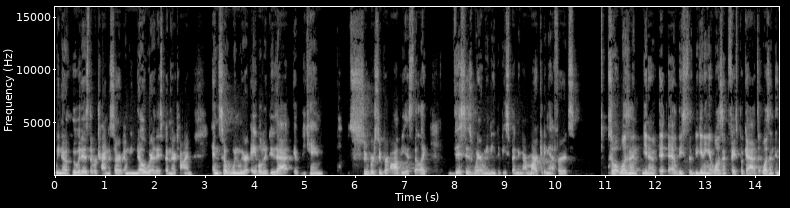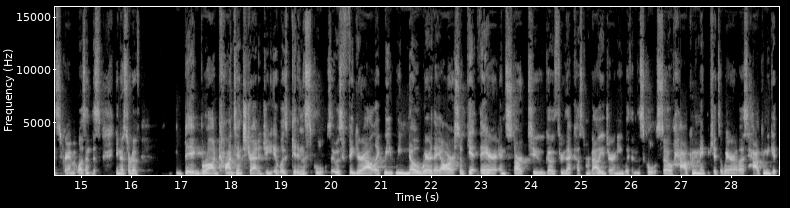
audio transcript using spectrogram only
We know who it is that we're trying to serve and we know where they spend their time. And so when we were able to do that it became super super obvious that like this is where we need to be spending our marketing efforts. So it wasn't you know it, at least at the beginning it wasn't facebook ads it wasn't instagram it wasn't this you know sort of big broad content strategy. It was get in the schools. It was figure out like we we know where they are so get there and start to go through that customer value journey within the schools. So how can we make the kids aware of us? How can we get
